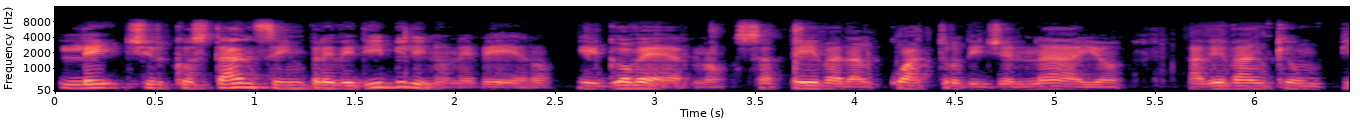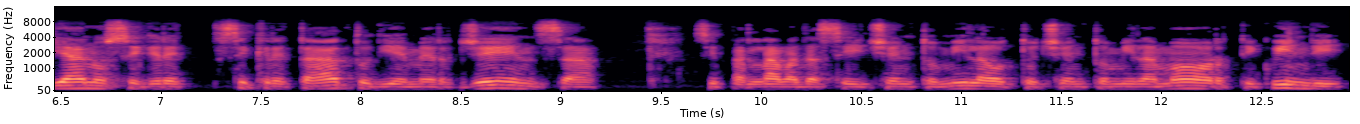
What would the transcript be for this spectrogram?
le circostanze imprevedibili non è vero. Il governo sapeva dal 4 di gennaio, aveva anche un piano segre- secretato di emergenza, si parlava da 600.000 a 800.000 morti, quindi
